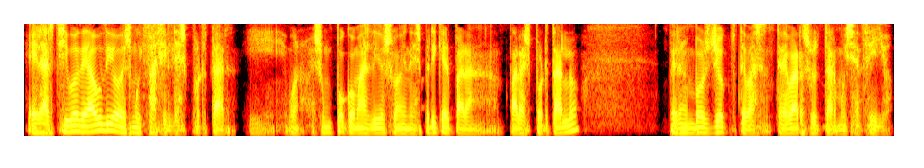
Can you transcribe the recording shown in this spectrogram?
El archivo de audio es muy fácil de exportar y bueno, es un poco más lioso en Spreaker para, exportarlo, pero en VoiceJock te, te va a resultar muy sencillo.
